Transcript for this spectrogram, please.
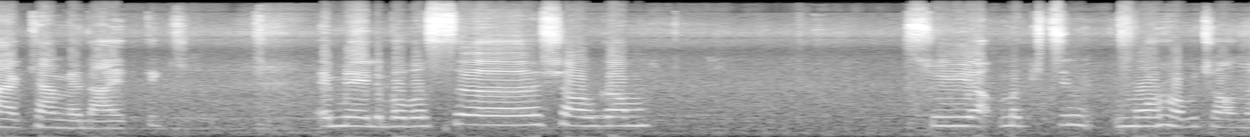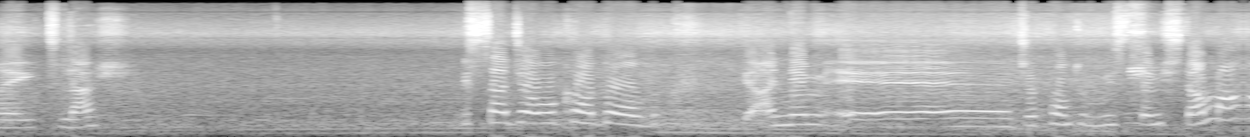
erken veda ettik. Emine'li babası şalgam suyu yapmak için mor havuç almaya gittiler. Biz sadece avokado olduk. Bir Annem eee, Japon turbu istemişti ama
